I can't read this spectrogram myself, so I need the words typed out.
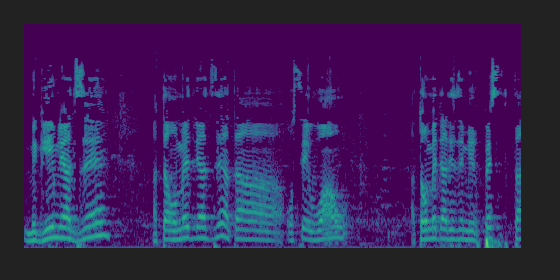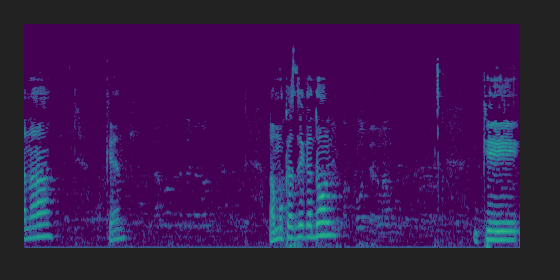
מגיעים ליד זה, אתה עומד ליד זה, אתה עושה וואו, אתה עומד ליד איזה מרפסת קטנה, כן? למה הוא כזה גדול? כי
